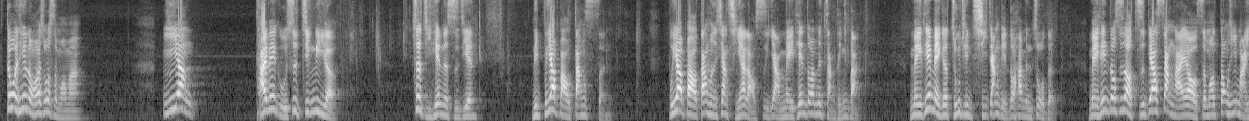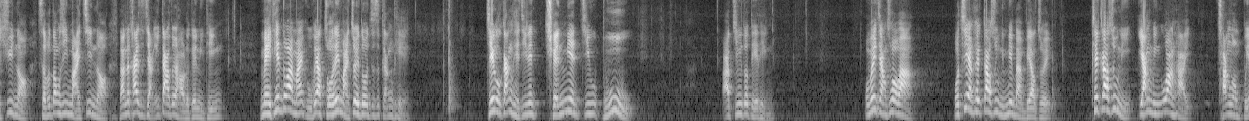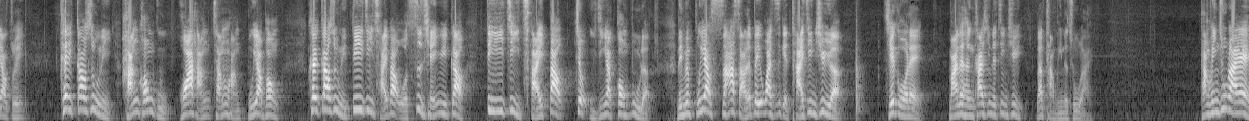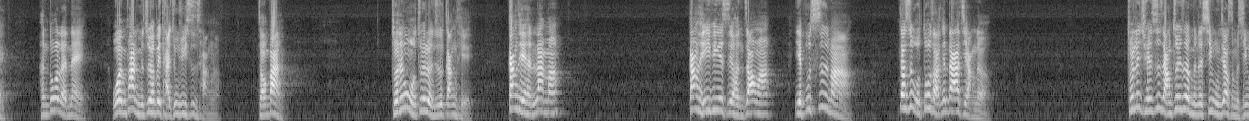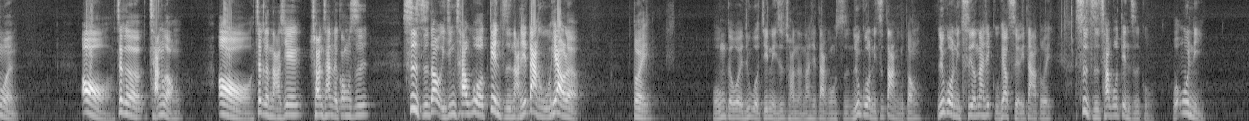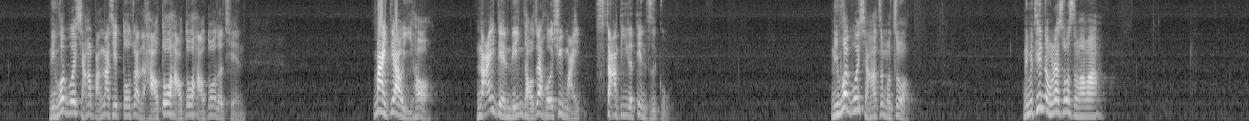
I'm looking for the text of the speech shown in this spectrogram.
各位听懂我在说什么吗？一样，台北股市经历了这几天的时间，你不要把我当神，不要把我当成像其他老师一样，每天都在那涨停板，每天每个族群起涨点都他们做的，每天都是哦指标上来哦，什么东西买讯哦，什么东西买进哦，然后开始讲一大堆好的给你听。每天都在买股票，昨天买最多就是钢铁，结果钢铁今天全面几乎不误，啊，几乎都跌停。我没讲错吧？我既然可以告诉你面板不要追，可以告诉你阳明、万海、长龙不要追，可以告诉你航空股华航、长隆航不要碰，可以告诉你第一季财报我事前预告，第一季财报就已经要公布了，你们不要傻傻的被外资给抬进去了，结果嘞？买的很开心的进去，然后躺平的出来，躺平出来哎，很多人呢，我很怕你们最后被抬出去市场了，怎么办？昨天我追的就是钢铁，钢铁很烂吗？钢铁 EPS 有很糟吗？也不是嘛，但是我多少跟大家讲了，昨天全市场最热门的新闻叫什么新闻？哦，这个长隆，哦，这个哪些川餐的公司？市值都已经超过电子哪些大股票了？对，我问各位，如果仅仅是传统那些大公司，如果你是大股东，如果你持有那些股票持有一大堆，市值超过电子股，我问你，你会不会想要把那些多赚的好多好多好多的钱卖掉以后，拿一点零头再回去买杀低的电子股？你会不会想要这么做？你们听懂我在说什么吗？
